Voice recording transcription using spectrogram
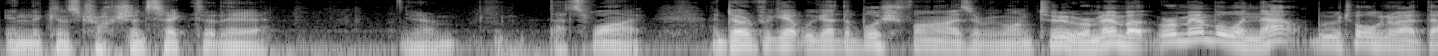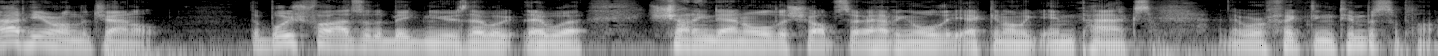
in the construction sector there. You know, that's why. And don't forget we got the bushfires, everyone, too. Remember remember when that we were talking about that here on the channel. The bushfires were the big news. They were they were shutting down all the shops, they were having all the economic impacts, and they were affecting timber supply.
